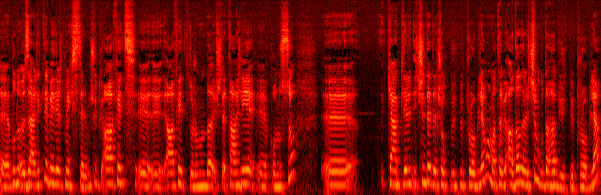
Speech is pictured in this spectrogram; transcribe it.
E, bunu özellikle belirtmek isterim. Çünkü afet e, e afet durumunda işte tahliye e, konusu e, kentlerin içinde de çok büyük bir problem ama tabii adalar için bu daha büyük bir problem.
